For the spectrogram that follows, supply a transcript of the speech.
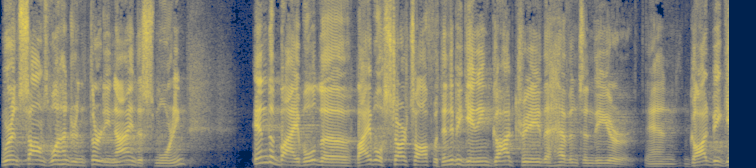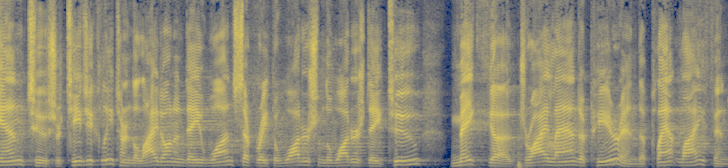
We're in Psalms 139 this morning. In the Bible, the Bible starts off with in the beginning, God created the heavens and the earth. And God began to strategically turn the light on on day one, separate the waters from the waters day two, make uh, dry land appear and the plant life and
